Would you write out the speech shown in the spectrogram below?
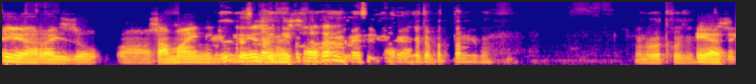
Iya Raizo Eh, sama ini Ini juga ya itu Zenitsu kan. kayak kecepatan gitu. Menurutku sih. Iya sih.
